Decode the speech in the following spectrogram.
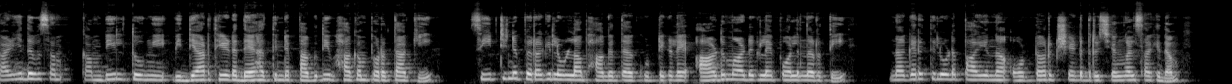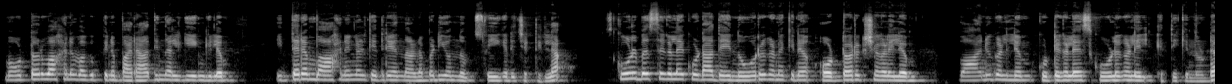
കഴിഞ്ഞ ദിവസം കമ്പിയിൽ തൂങ്ങി വിദ്യാർത്ഥിയുടെ ദേഹത്തിന്റെ പകുതി ഭാഗം പുറത്താക്കി സീറ്റിന് പിറകിലുള്ള ഭാഗത്ത് കുട്ടികളെ ആടുമാടുകളെ പോലെ നിർത്തി നഗരത്തിലൂടെ പായുന്ന ഓട്ടോറിക്ഷയുടെ ദൃശ്യങ്ങൾ സഹിതം മോട്ടോർ വാഹന വകുപ്പിന് പരാതി നൽകിയെങ്കിലും ഇത്തരം വാഹനങ്ങൾക്കെതിരെ നടപടിയൊന്നും സ്വീകരിച്ചിട്ടില്ല. സ്കൂൾ ബസ്സുകളെ കൂടാതെ നൂറുകണക്കിന് ഓട്ടോറിക്ഷകളിലും വാനുകളിലും കുട്ടികളെ സ്കൂളുകളിൽ എത്തിക്കുന്നുണ്ട്.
